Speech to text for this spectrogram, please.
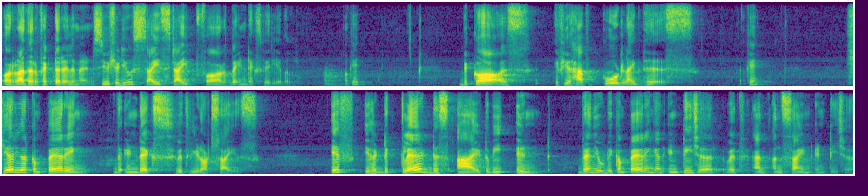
or rather vector elements you should use size type for the index variable. Okay? Because if you have code like this, okay, here you are comparing the index with v dot size. If you had declared this i to be int, then you would be comparing an integer with an unsigned integer.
